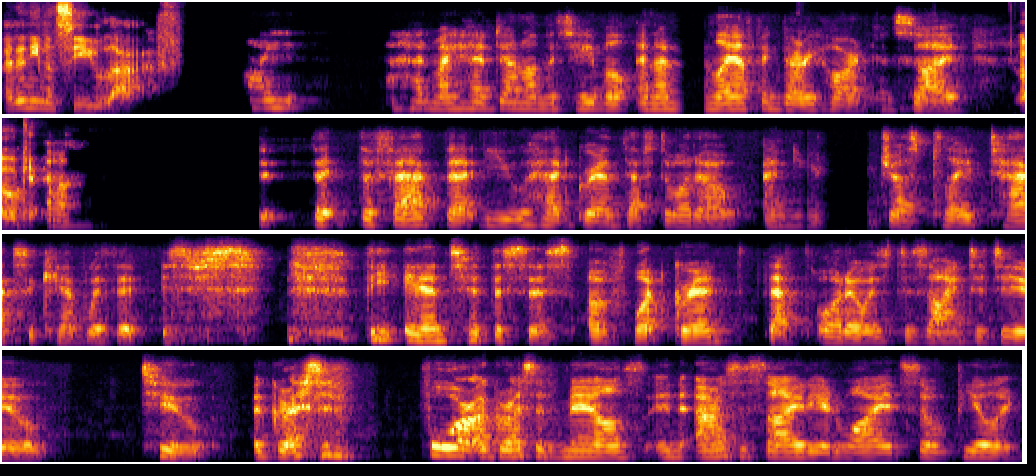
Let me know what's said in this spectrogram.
I didn't even see you laugh. I had my head down on the table and I'm laughing very hard inside. Okay. Um, the, the, the fact that you had Grand Theft Auto and you just played Taxi Cab with it is the antithesis of what Grand Theft Auto is designed to do to aggressive for aggressive males in our society and why it's so appealing.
